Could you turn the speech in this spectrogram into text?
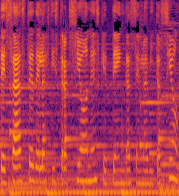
Deshazte de las distracciones que tengas en la habitación,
